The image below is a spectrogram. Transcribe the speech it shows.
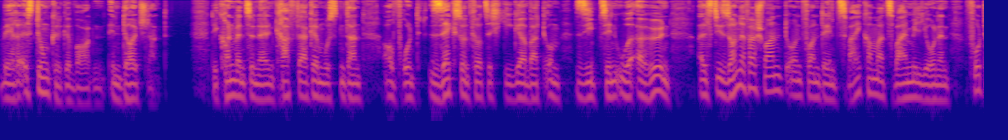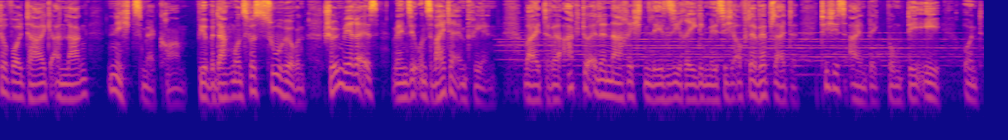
wäre es dunkel geworden in Deutschland. Die konventionellen Kraftwerke mussten dann auf rund 46 Gigawatt um 17 Uhr erhöhen, als die Sonne verschwand und von den 2,2 Millionen Photovoltaikanlagen nichts mehr kam. Wir bedanken uns fürs Zuhören. Schön wäre es, wenn Sie uns weiterempfehlen. Weitere aktuelle Nachrichten lesen Sie regelmäßig auf der Webseite tichiseinblick.de und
